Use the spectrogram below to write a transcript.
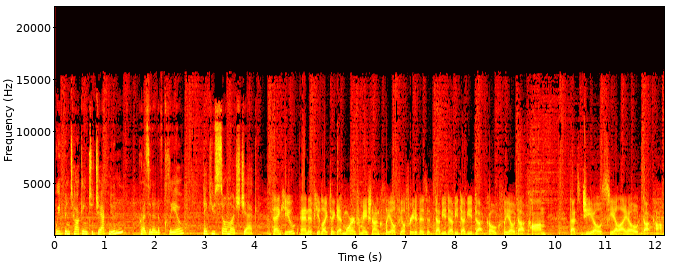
We've been talking to Jack Newton, president of Clio. Thank you so much, Jack. Thank you. And if you'd like to get more information on Clio, feel free to visit www.goclio.com. That's G-O-C-L-I-O dot com.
